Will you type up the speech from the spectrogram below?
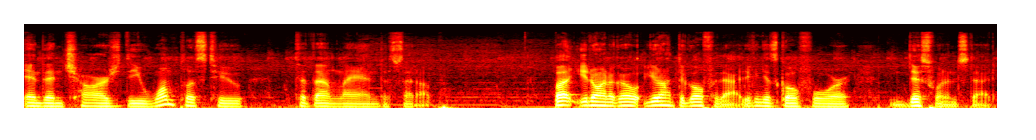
and then charge the 1 plus 2 to then land the setup. But you don't have to go you don't have to go for that. You can just go for this one instead.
